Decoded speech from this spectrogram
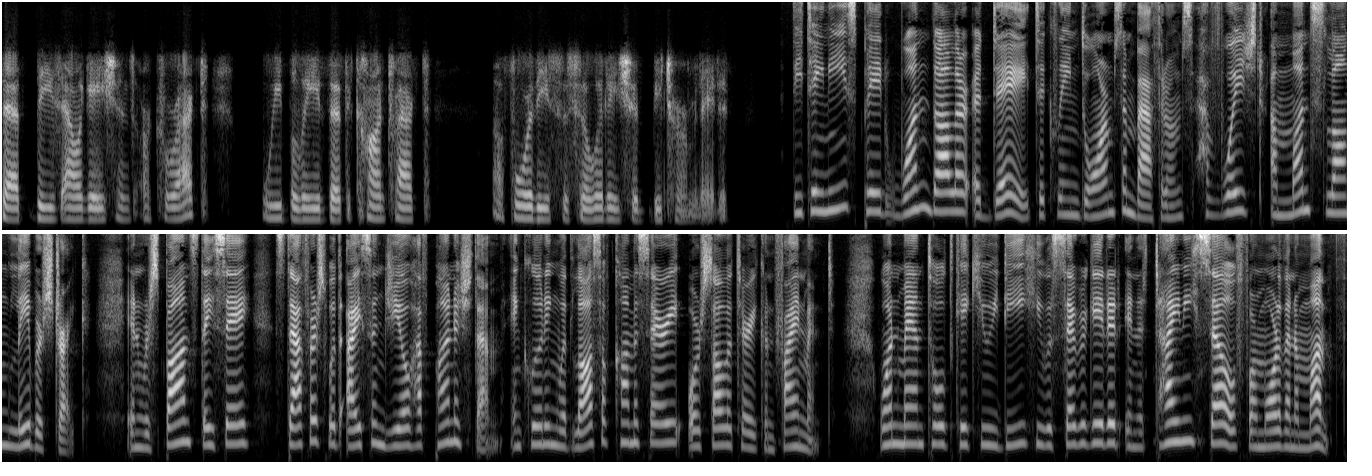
that these allegations are correct, we believe that the contract uh, for these facilities should be terminated. Detainees paid $1 a day to clean dorms and bathrooms have waged a months long labor strike. In response, they say staffers with ICE and GEO have punished them, including with loss of commissary or solitary confinement. One man told KQED he was segregated in a tiny cell for more than a month,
